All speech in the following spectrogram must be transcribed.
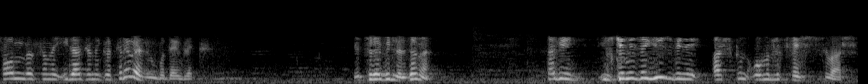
sondasını, ilacını götüremez mi bu devlet? Götürebilir değil mi? Tabii ülkemizde 100 bini aşkın omurilik teşhisi var.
